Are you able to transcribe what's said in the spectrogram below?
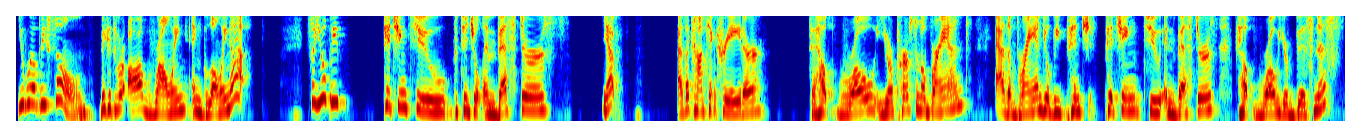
you will be soon because we're all growing and glowing up. So you'll be pitching to potential investors. Yep. As a content creator to help grow your personal brand. As a brand, you'll be pinch, pitching to investors to help grow your business,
